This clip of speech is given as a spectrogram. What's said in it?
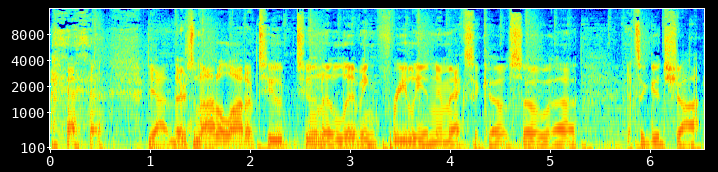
yeah, there's not a lot of tu- tuna living freely in New Mexico, so uh, it's a good shot.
